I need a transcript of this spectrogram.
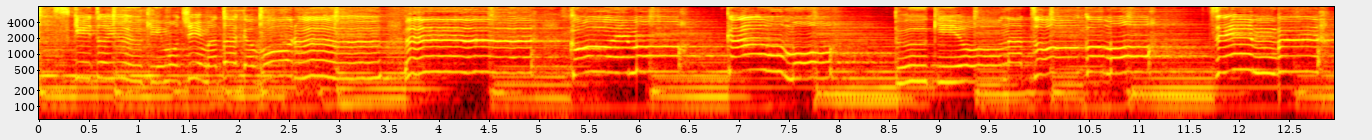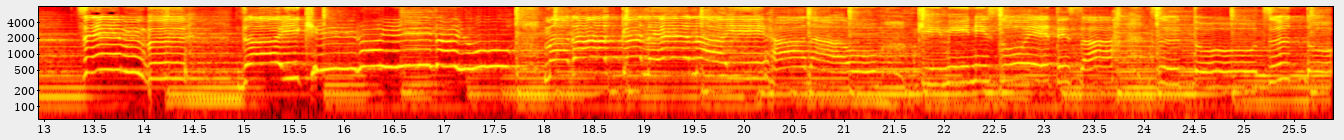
好きという気持ちまた変わる。声も顔も不器用っとずっと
